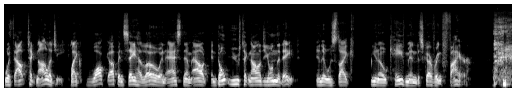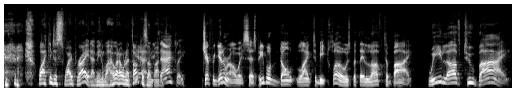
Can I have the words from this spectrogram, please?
without technology. Like walk up and say hello and ask them out and don't use technology on the date. And it was like, you know, cavemen discovering fire. well, I can just swipe right. I mean, why would I want to talk Yeah, to somebody? Exactly. Jeffrey Gitomer always says people don't like to be closed, but they love to buy. We love to buy.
